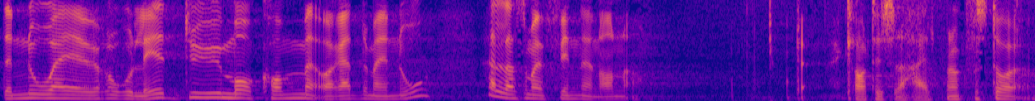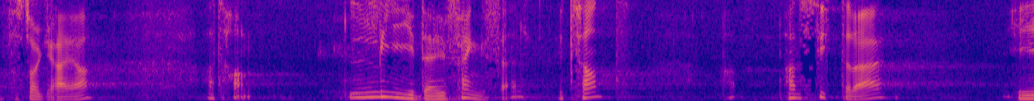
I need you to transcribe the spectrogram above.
Det er nå jeg er urolig. Du må komme og redde meg nå, eller så må jeg finne en annen. Okay, jeg klarte ikke det helt, men dere forstår, forstår greia? At han lider i fengsel, ikke sant? Han sitter der i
